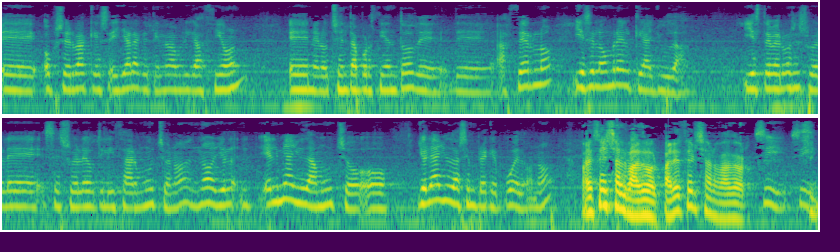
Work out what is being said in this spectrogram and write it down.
eh, observa que es ella la que tiene la obligación en el 80% de, de hacerlo y es el hombre el que ayuda. Y este verbo se suele, se suele utilizar mucho, ¿no? No, yo, él me ayuda mucho o yo le ayudo siempre que puedo, ¿no? Parece el Salvador, parece el Salvador. Sí, sí.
